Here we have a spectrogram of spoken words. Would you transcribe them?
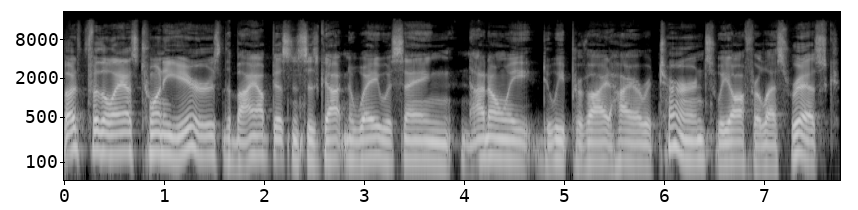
But for the last 20 years, the buyout business has gotten away with saying not only do we provide higher returns, we offer less risk,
